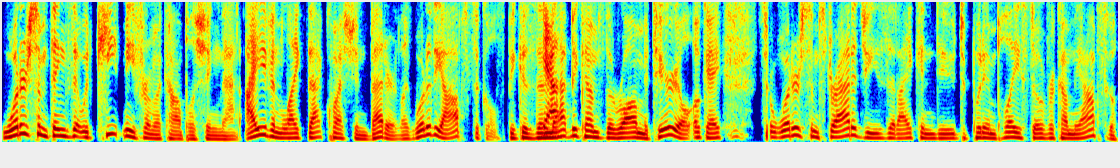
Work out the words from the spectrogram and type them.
what are some things that would keep me from accomplishing that i even like that question better like what are the obstacles because then Yeah. that becomes the raw material okay so what are some strategies that i can do to put in place to overcome the obstacle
